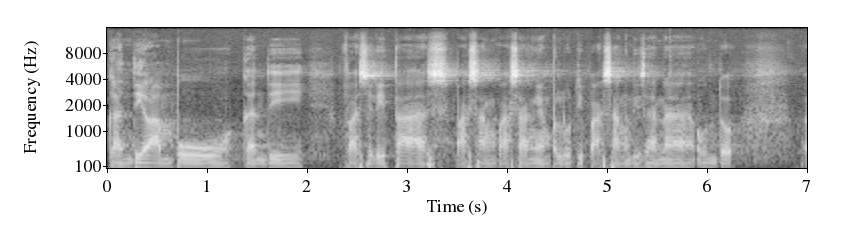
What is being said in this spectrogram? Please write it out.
ganti lampu, ganti fasilitas, pasang-pasang yang perlu dipasang di sana untuk e,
